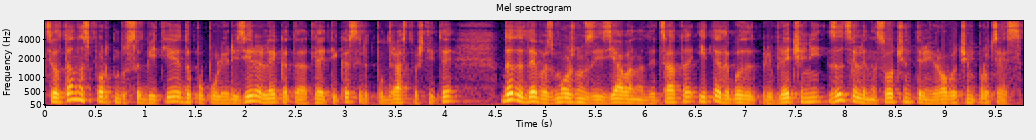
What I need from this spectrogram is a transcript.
Целта на спортното събитие е да популяризира леката атлетика сред подрастващите, да даде възможност за изява на децата и те да бъдат привлечени за целенасочен тренировачен процес.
